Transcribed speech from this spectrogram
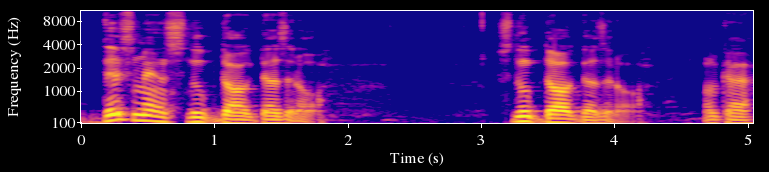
this man Snoop Dogg does it all. Snoop Dogg does it all. Okay.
